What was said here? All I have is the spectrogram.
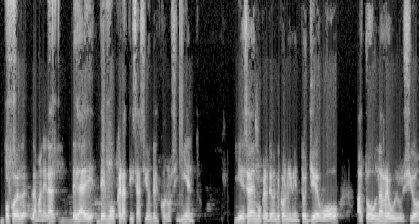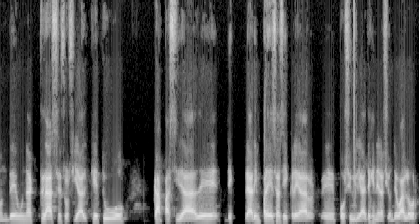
un poco la, manera de la democratización del conocimiento. Y esa democratización del conocimiento llevó a toda una revolución de una clase social que tuvo capacidad de, crear empresas y crear eh, posibilidades de generación de valor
